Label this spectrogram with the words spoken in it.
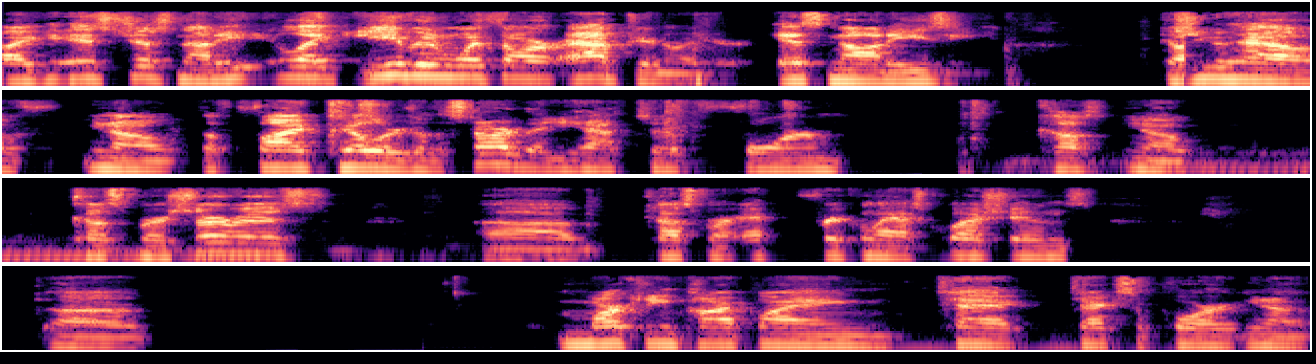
Like it's just not e- like even with our app generator, it's not easy because you have you know the five pillars of the startup that you have to form. You know, customer service, uh, customer frequently asked questions, uh, marketing pipeline, tech, tech support, you know,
